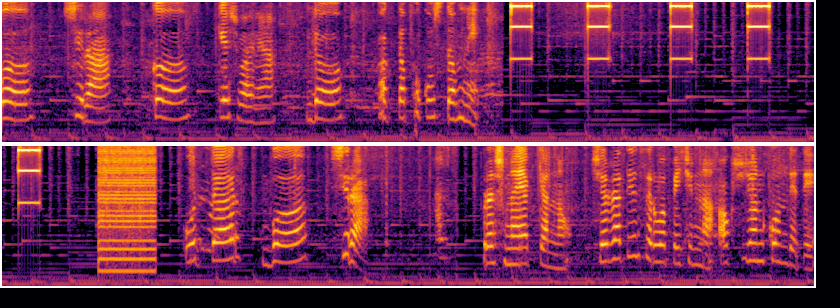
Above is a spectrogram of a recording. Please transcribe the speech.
ब शिरा क केशवाण्या ड फक्त फुकुस धमने उत्तर ब शिरा. प्रश्न एक्क्याण्णव. शरीरातील सर्व पेशींना ऑक्सिजन कोण देते?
